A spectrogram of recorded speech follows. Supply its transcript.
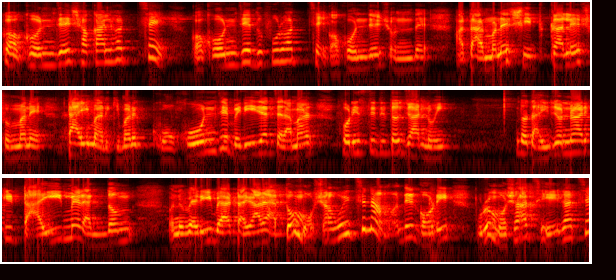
কখন যে সকাল হচ্ছে, কখন যে দুপুর হচ্ছে, কখন যে সন্ধে। আর তার মানে শীতকালে মানে টাইম আর কি মানে কখন যে বেরিয়ে যাচ্ছে আর আমার পরিস্থিতি তো জানোই। তো তাই জন্য আর কি টাইমের একদম মানে ভেরি ব্যাড টাইম আর এত মশা হয়েছে না, আমাদের ঘরে পুরো মশা ছেয়ে গেছে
